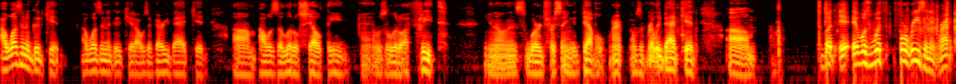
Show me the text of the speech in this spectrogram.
I wasn't a good kid. I wasn't a good kid. I was a very bad kid. Um, I was a little shelty. I was a little afrit. You know, this words for saying the devil. Right? I was a really bad kid. Um, but it, it, was with for reasoning, right?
